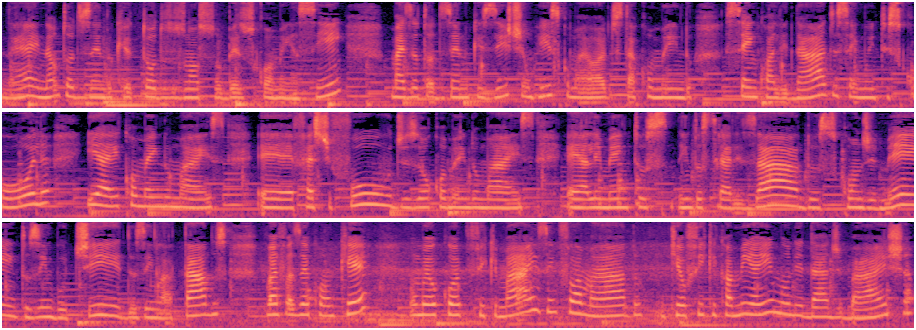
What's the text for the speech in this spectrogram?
né? E não estou dizendo que todos os nossos obesos comem assim, mas eu estou dizendo que existe um risco maior de estar comendo sem qualidade, sem muita escolha, e aí comendo mais é, fast foods ou comendo mais é, alimentos industrializados, condimentos, embutidos, enlatados, vai fazer com que o meu corpo fique mais inflamado, que eu fique com a minha imunidade baixa.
